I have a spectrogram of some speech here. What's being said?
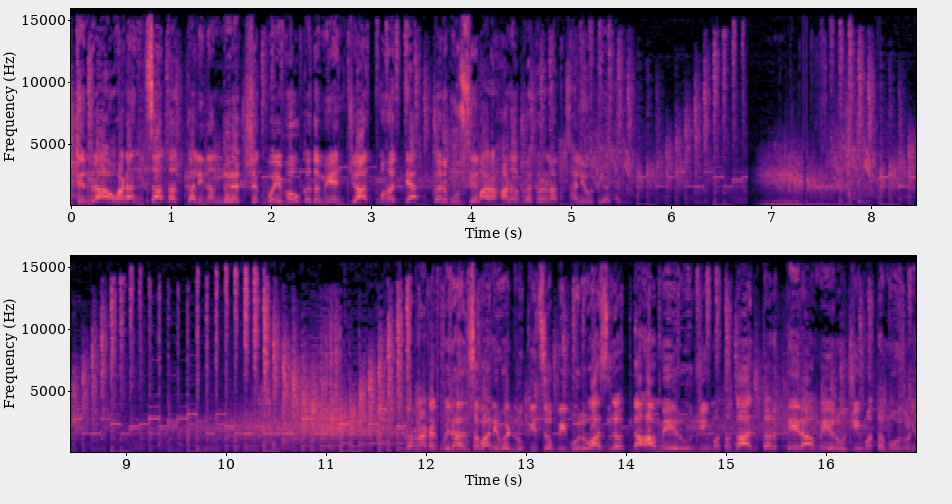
जितेंद्र आव्हाडांचा तत्कालीन अंगरक्षक वैभव कदम यांची आत्महत्या करमुसे मारहाण प्रकरणात झाली होती अटक. कर्नाटक विधानसभा निवडणुकीचं बिगुल वाजलं. दहा मे रोजी मतदान तर तेरा मे रोजी मतमोजणी.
